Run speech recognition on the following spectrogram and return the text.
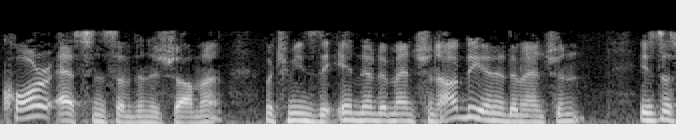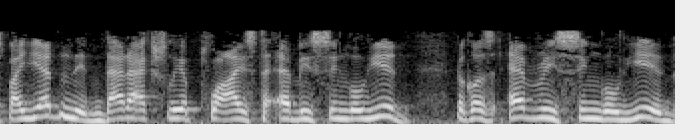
core essence of the neshama, which means the inner dimension of the inner dimension, is just by yedin. That actually applies to every single yid, because every single yid,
